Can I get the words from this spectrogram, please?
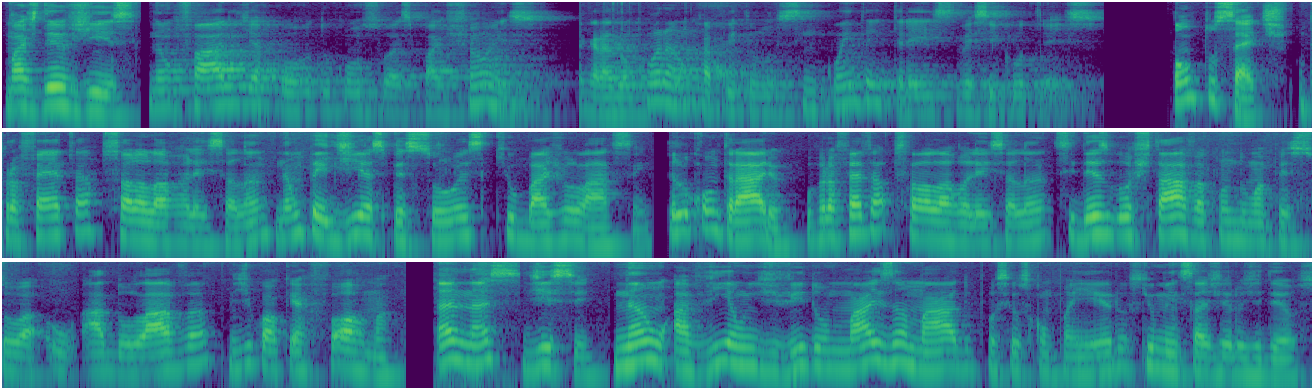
Mas Deus diz: "Não fale de acordo com suas paixões." Sagrado Corão, capítulo 53, versículo 3. Ponto 7. O profeta, sallallahu alaihi wasallam, não pedia às pessoas que o bajulassem. Pelo contrário, o profeta, sallallahu alaihi wasallam, se desgostava quando uma pessoa o adulava de qualquer forma. Anas disse: Não havia um indivíduo mais amado por seus companheiros que o mensageiro de Deus.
